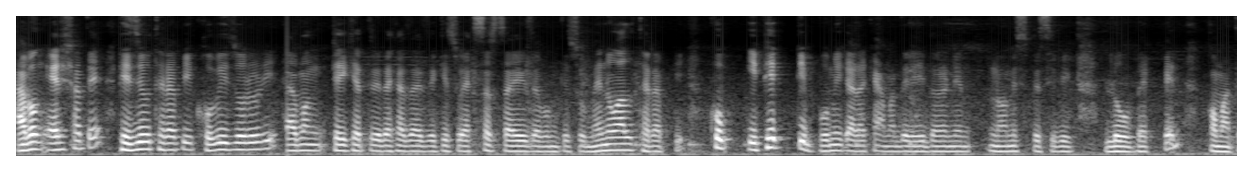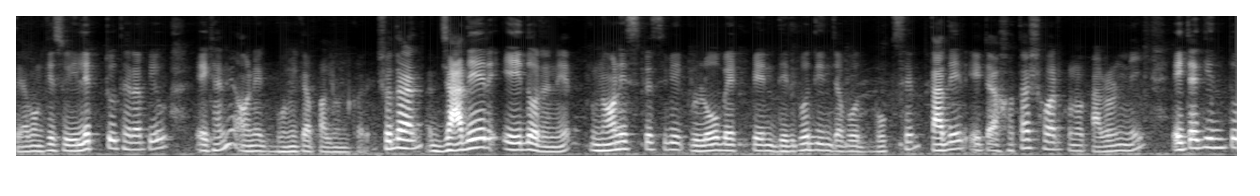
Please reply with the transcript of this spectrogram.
এবং এর সাথে ফিজিওথেরাপি খুবই জরুরি এবং সেই ক্ষেত্রে দেখা যায় যে কিছু এক্সারসাইজ এবং কিছু ম্যানুয়াল থেরাপি খুব ইফেক্টিভ ভূমিকা রাখে আমাদের এই ধরনের non specific low back pain কমাতে এবং কিছু ইলেকট্রোথেরাপিও এখানে অনেক ভূমিকা পালন করে। সুতরাং যাদের এই ধরনের non specific low back pain দীর্ঘদিন যাবৎ ভুগছেন, তাদের এটা হতাশ হওয়ার কোনো কারণ নেই। এটা কিন্তু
